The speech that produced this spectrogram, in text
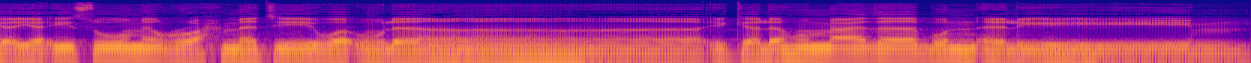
يئسوا من رحمتي واولئك لهم عذاب اليم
